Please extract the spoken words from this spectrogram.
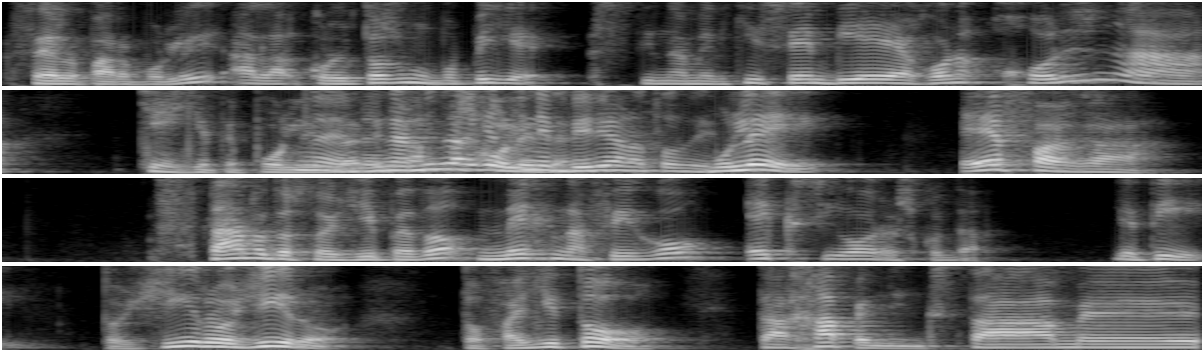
θέλω πάρα πολύ, αλλά κολλητός μου που πήγε στην Αμερική σε NBA αγώνα χωρίς να καίγεται πολύ. Ναι, δηλαδή ναι, να μην απλά για την ασχολείται. εμπειρία να το δει. Μου λέει, έφαγα φτάνοντας στο γήπεδο μέχρι να φύγω 6 ώρες κοντά. Γιατί το γύρω-γύρω, το φαγητό, τα happenings, τα με,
